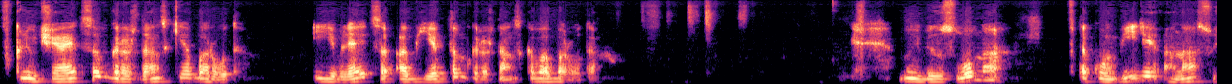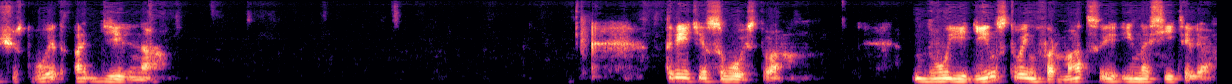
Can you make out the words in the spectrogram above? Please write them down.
включается в гражданский оборот и является объектом гражданского оборота. Ну и, безусловно, таком виде она существует отдельно. Третье свойство. Двуединство информации и носителя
